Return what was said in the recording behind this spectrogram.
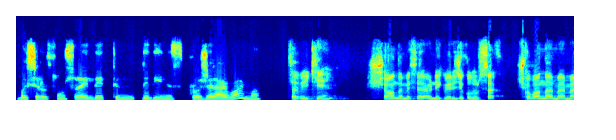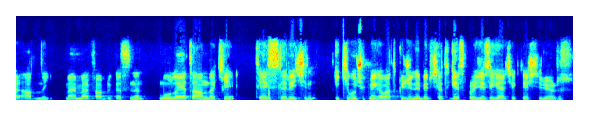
başarılı sonuçlar elde ettim dediğiniz projeler var mı? Tabii ki. Şu anda mesela örnek verecek olursak Çobanlar Mermer adlı mermer fabrikasının Muğla yatağındaki tesisleri için 2,5 megawatt gücünde bir çatı GES projesi gerçekleştiriyoruz.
